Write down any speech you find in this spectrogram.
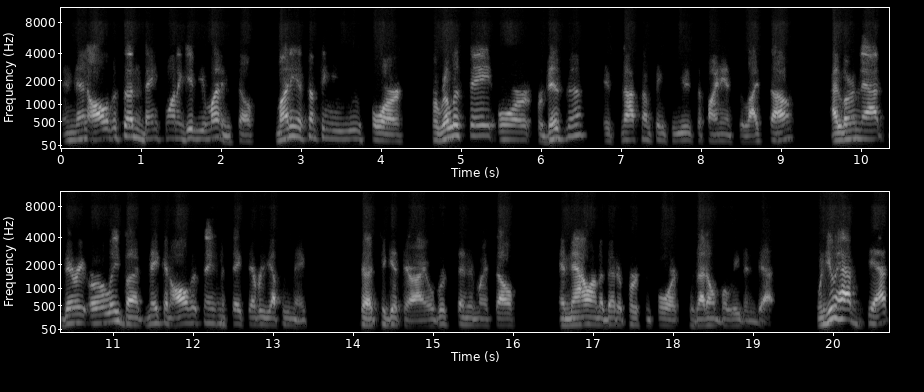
and then all of a sudden banks want to give you money. So money is something you use for, for real estate or for business. It's not something to use to finance your lifestyle. I learned that very early, but making all the same mistakes every yuppie makes to, to get there. I overextended myself and now I'm a better person for it because I don't believe in debt. When you have debt,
